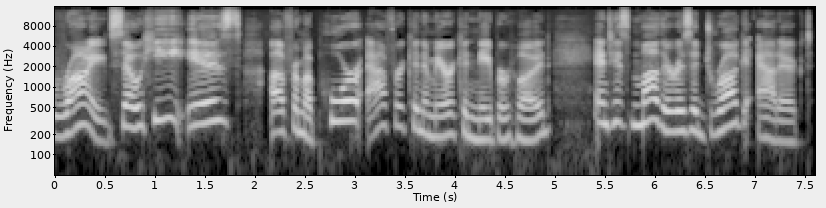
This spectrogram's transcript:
Right. So he is uh, from a poor African American neighborhood, and his mother is a drug addict.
